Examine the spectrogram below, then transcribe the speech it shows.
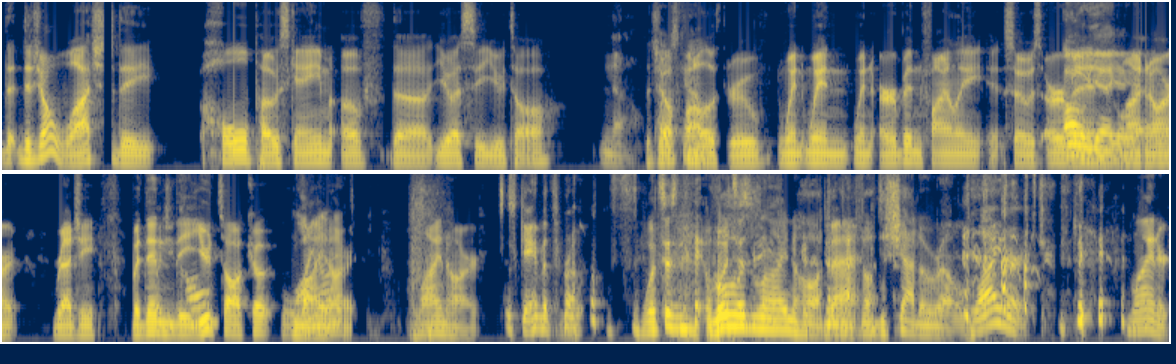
did y'all watch the whole post game of the USC Utah? No. Did y'all follow through when when when Urban finally? So it was Urban, oh, yeah, yeah, Leinart, yeah. Reggie, but then the Utah coach Leinart. Leinart. This is Game of Thrones. What's his name? Lord What's his Leinart of the Shadow Realm. Leinart. Leinart.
